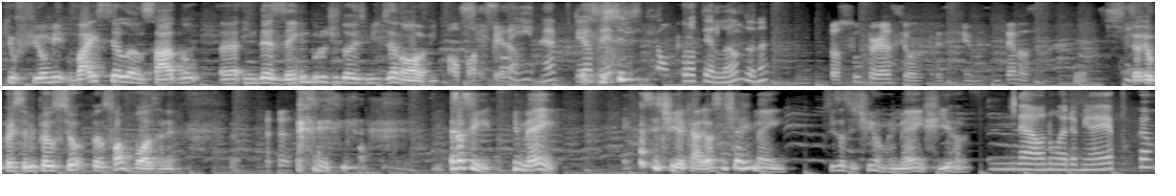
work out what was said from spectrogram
que o filme vai ser lançado eh, em dezembro de 2019. Mal posso Isso esperar. aí, né? Porque às vezes eles ficam protelando, né? Tô super ansioso por esse filme. Não tem noção. Eu, eu percebi pelo seu, pela sua voz, né? Mas assim, He-Man. Eu assistia, cara. Eu assistia He-Man. Vocês assistiam? He-Man, She-Ra? Não, não era minha época.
